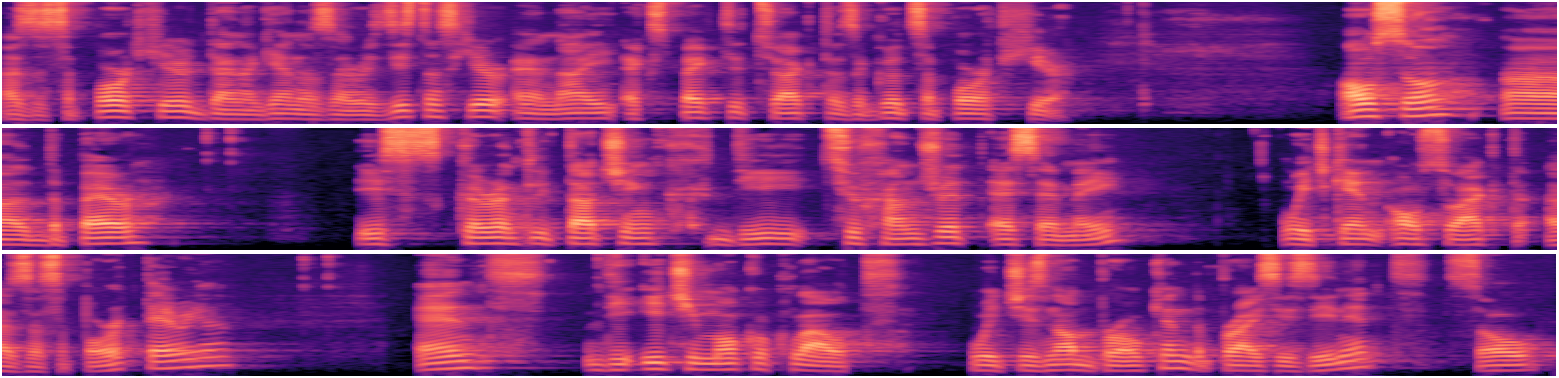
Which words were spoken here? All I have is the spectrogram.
as a support here, then again as a resistance here, and I expect it to act as a good support here. Also, uh, the pair is currently touching the 200 SMA, which can also act as a support area, and the Ichimoku cloud, which is not broken, the price is in it, so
